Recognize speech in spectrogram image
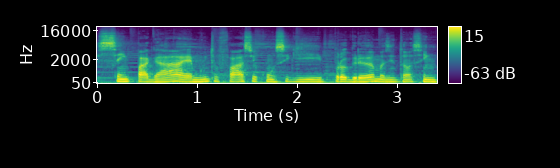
sem pagar, é muito fácil conseguir programas. Então, assim,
